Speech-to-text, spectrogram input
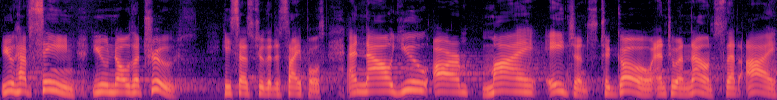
You have seen, you know the truth he says to the disciples. And now you are my agents to go and to announce that I,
